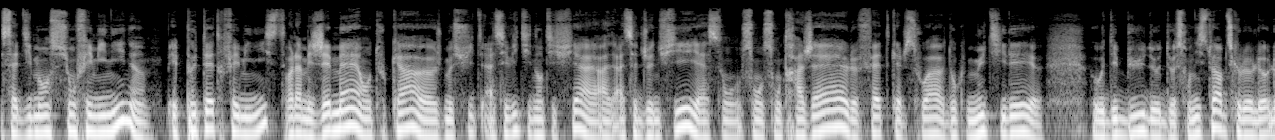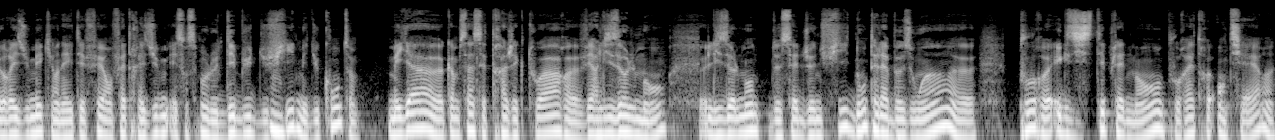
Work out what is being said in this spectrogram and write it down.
sa dimension féminine et peut-être féministe. Voilà, mais j'aimais en tout cas, je me suis assez vite identifié à à, cette jeune fille, à son, son, son trajet, le fait qu'elle soit donc mutilée euh, au début de, de son histoire, parce que le, le, résumé qui en a été fait en fait résume essentiellement le début du mmh. film et du conte. Mais il y a euh, comme ça cette trajectoire euh, vers l'isolement, l'isolement de cette jeune fille dont elle a besoin pour exister pleinement, pour être entière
